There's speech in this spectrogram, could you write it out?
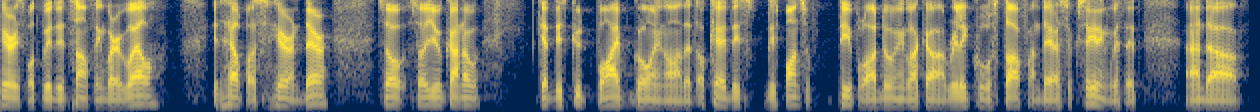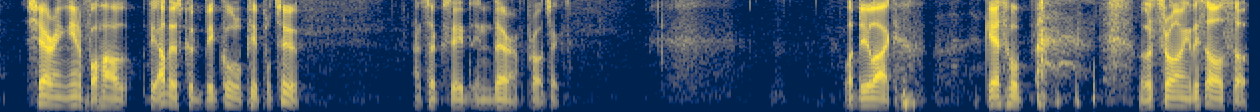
here is what we did something very well. It helped us here and there. So, so you kind of get this good vibe going on that, okay, this, this bunch of people are doing like a really cool stuff and they are succeeding with it. And uh, sharing info how the others could be cool people too and succeed in their project. What do you like? Guess who was drawing this also?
